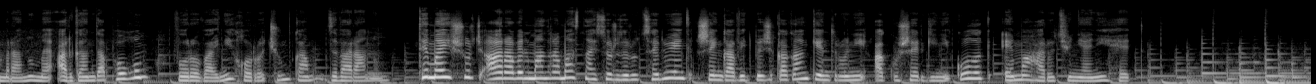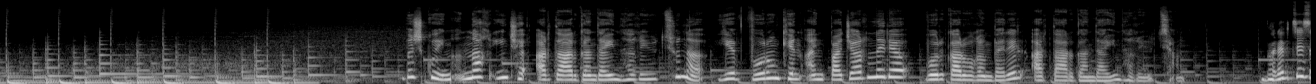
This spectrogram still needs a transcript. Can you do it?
ամրանում է արգանդափողում, որովայնի խորոչում կամ ձվարանում։ Թեմայի շուրջ առավել մանրամասն այսօր զրուցելու ենք Շենգավիթ բժշկական կենտրոնի ակուշեր գինեկոլոգ Էմա Հարությունյանի հետ։ Բժշկուին, նախ ինչ է արտաարգանդային հղիությունը եւ որոնք են այն պատճառները, որ կարող են բերել արտաարգանդային հղիության։ Բարև ձեզ,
